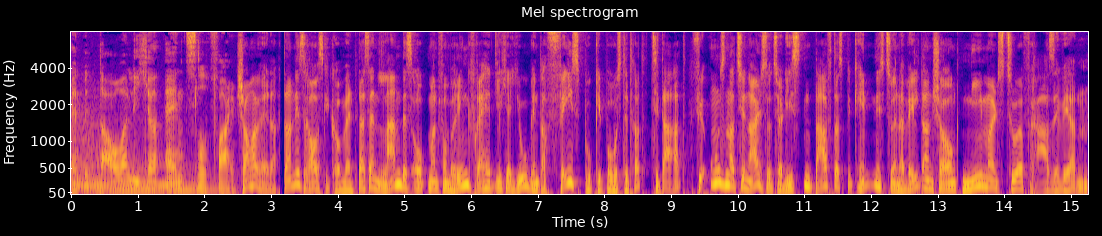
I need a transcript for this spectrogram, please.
Ein bedauerlicher Einzelfall. Schauen wir weiter. Dann ist rausgekommen, dass ein Landesobmann vom Ring Freiheitlicher Jugend auf Facebook gepostet hat, Zitat, für uns Nationalsozialisten darf das Bekenntnis zu einer Weltanschauung niemals zur Phrase werden.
